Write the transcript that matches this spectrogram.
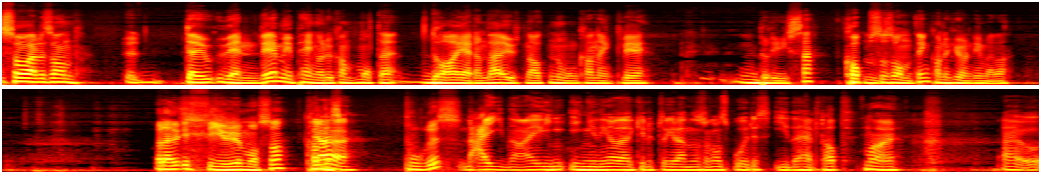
så er det sånn Det er jo uendelig mye penger du kan på en måte dra gjennom der uten at noen kan egentlig bry seg. Kops og sånne ting kan du ikke gjøre noe med det. Og det er jo Ethereum også. Kan ja. det spores? Nei, nei, ingenting av de kryptogreiene som kan spores i det hele tatt. Nei. Er jo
